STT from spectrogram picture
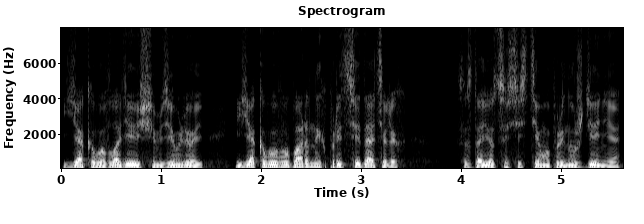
якобы владеющем землей, и якобы выборных председателях создается система принуждения,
